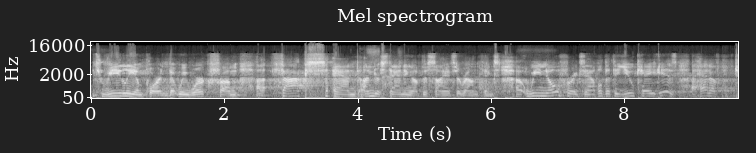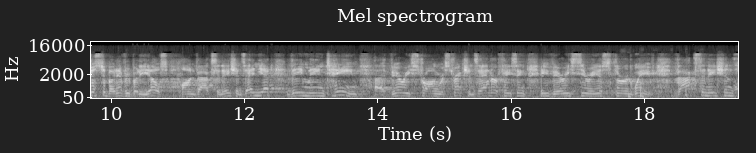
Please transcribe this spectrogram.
It's really important that we work from uh, facts and understanding of the science around things. Uh, we know, for example, that the UK is ahead of just about everybody else on vaccinations, and yet they maintain uh, very strong restrictions and are facing a very serious third wave. Vaccinations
